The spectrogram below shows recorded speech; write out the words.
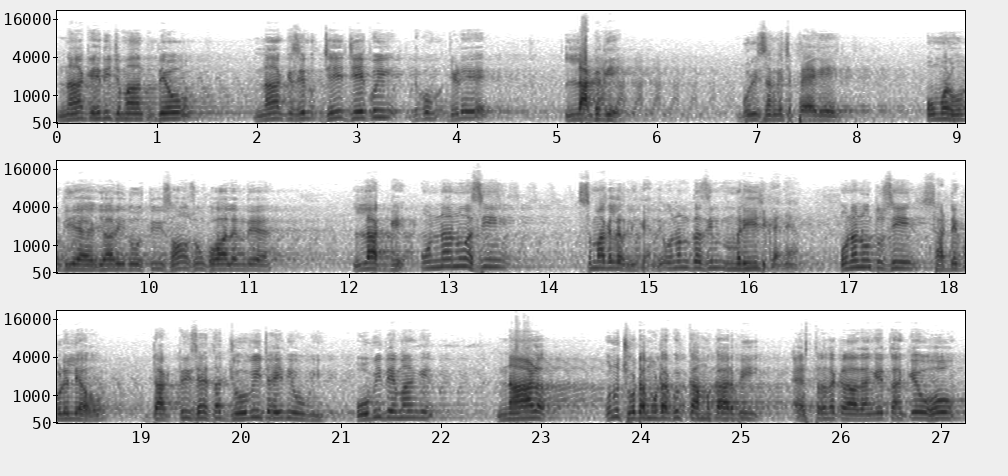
ਨਾ ਕਿਸੇ ਦੀ ਜ਼ਮਾਨਤ ਦਿਓ ਨਾ ਕਿਸੇ ਨੂੰ, ਜੇ ਜੇ ਕੋਈ, ਦੇਖੋ ਜਿਹੜੇ ਲੱਗ ਗਏ, ਬੁਰੀ ਸੰਗਤ 'ਚ ਪੈ ਗਏ, ਉਮਰ ਹੁੰਦੀ ਹੈ, ਯਾਰੀ ਦੋਸਤੀ ਦੀ ਸਹੁੰ ਸੂੰ ਖਵਾ ਲੈਂਦੇ ਆ, ਲੱਗ ਗਏ, ਉਹਨਾਂ ਨੂੰ ਅਸੀਂ ਸਮਗਲਰ ਨਹੀਂ ਕਹਿੰਦੇ, ਉਹਨਾਂ ਨੂੰ ਤਾਂ ਅਸੀਂ ਮਰੀਜ਼ ਕਹਿੰਦੇ ਆ। ਉਹਨਾਂ ਨੂੰ ਤੁਸੀਂ ਸਾਡੇ ਕੋਲੇ ਲਿਆਓ, ਡਾਕਟਰੀ ਸਹਾਇਤਾ ਜੋ ਵੀ ਚਾਹੀਦੀ ਹੋਊਗੀ, ਉਹ ਵੀ ਦੇਵਾਂਗੇ। ਨਾਲ ਉਹਨੂੰ ਛੋਟਾ ਮੋਟਾ ਕੋਈ ਕੰਮਕਾਰ ਵੀ ਇਸ ਤਰ੍ਹਾਂ ਦਾ ਕਰਾ ਦਾਂਗੇ ਤਾਂ ਕਿ ਉਹ,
